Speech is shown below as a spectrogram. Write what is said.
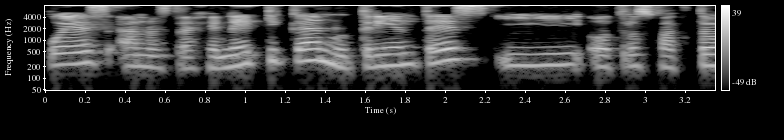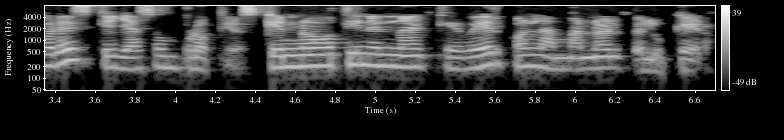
pues a nuestra genética, nutrientes y otros factores que ya son propios, que no tienen nada que ver con la mano del peluquero.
